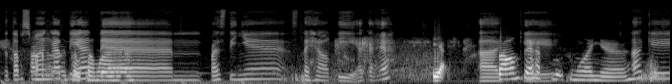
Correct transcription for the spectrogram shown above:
Tetap semangat uh, ya dan pastinya stay healthy ya Kak ya. Ya. Okay. Salam sehat semuanya. Oke, okay,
